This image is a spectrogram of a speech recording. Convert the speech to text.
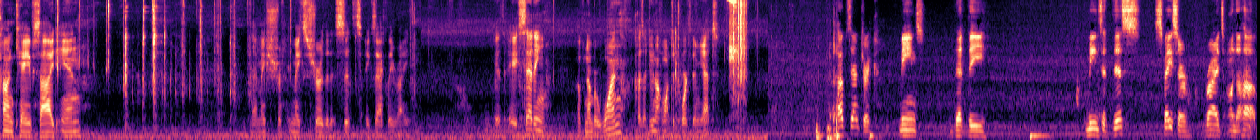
Concave side in. That makes sure makes sure that it sits exactly right. With a setting of number one, because I do not want to torque them yet. Hub centric means that the means that this spacer rides on the hub.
